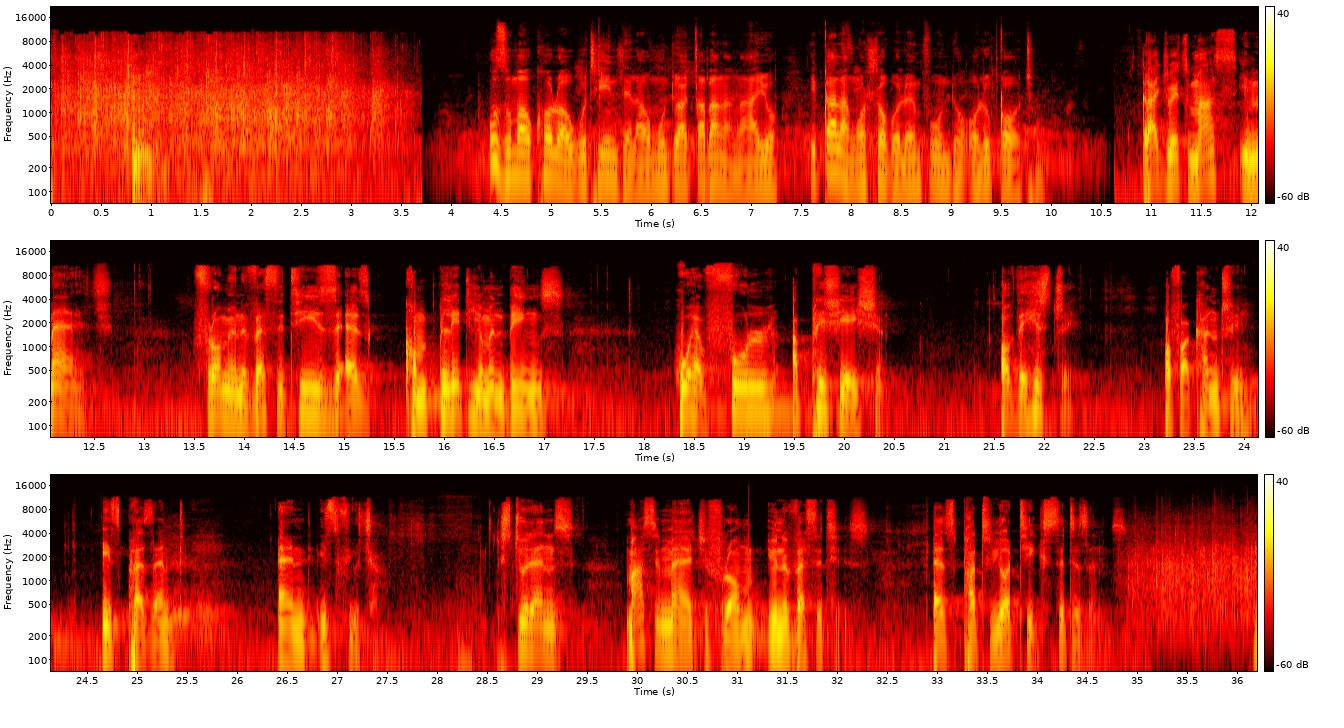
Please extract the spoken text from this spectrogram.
uZuma ukholwa ukuthi indlela umuntu acabanga ngayo iqala ngohlobo lwemfundo oluqotho Graduates must emerge from universities as complete human beings who have full appreciation of the history of our country, its present, and its future. Students must emerge from universities as patriotic citizens.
